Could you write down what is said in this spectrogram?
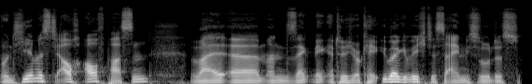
Und hier müsst ihr auch aufpassen, weil äh, man denkt natürlich, okay, Übergewicht ist eigentlich so das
